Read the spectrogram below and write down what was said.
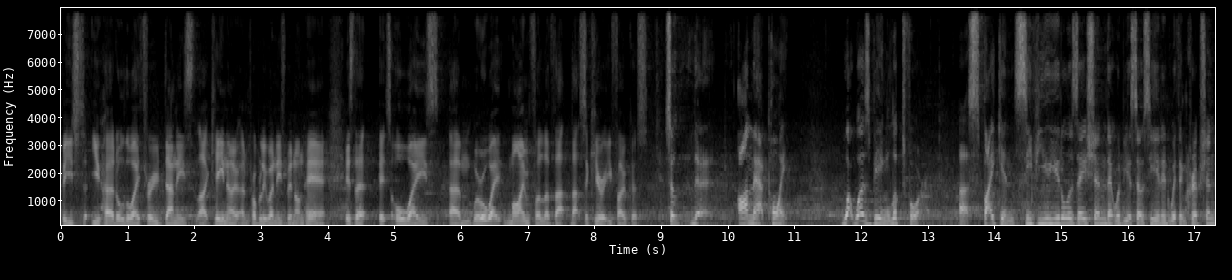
but you, you heard all the way through Danny's like keynote and probably when he's been on here, is that it's always, um, we're always mindful of that, that security focus. So the, on that point, what was being looked for? A spike in CPU utilization that would be associated with encryption?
